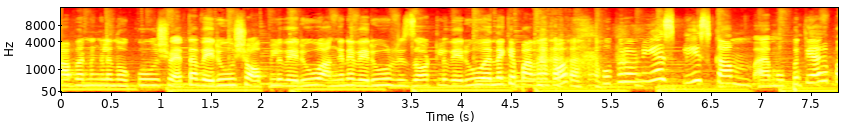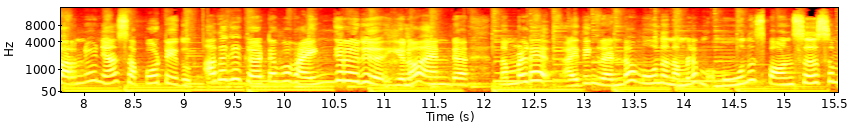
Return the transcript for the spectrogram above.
ആഭരണങ്ങൾ നോക്കൂ ശ്വേത വരൂ ഷോപ്പിൽ വരൂ അങ്ങനെ വരൂ റിസോർട്ടിൽ വരൂ എന്നൊക്കെ പറഞ്ഞപ്പോൾ മൂപ്പര് പറഞ്ഞു യെസ് പ്ലീസ് കം മുപ്പത്തിയാറ് പറഞ്ഞു ഞാൻ സപ്പോർട്ട് ചെയ്തു. അതൊക്കെ കേട്ടപ്പോൾ ഭയങ്കര ഒരു യുനോ ആൻഡ് നമ്മളുടെ ഐ തിങ്ക് രണ്ടോ മൂന്ന് നമ്മുടെ മൂന്ന് സ്പോൺസേഴ്സും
